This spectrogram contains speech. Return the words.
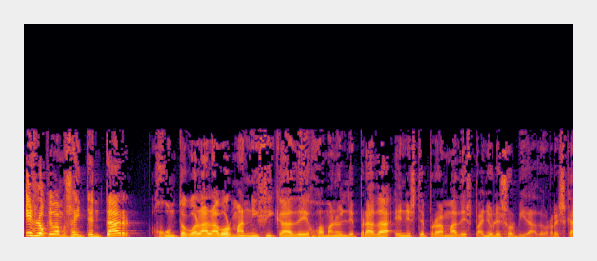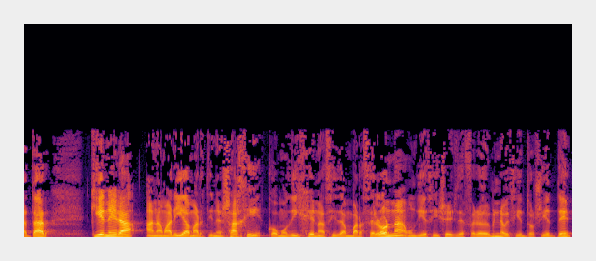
es lo que vamos a intentar junto con la labor magnífica de Juan Manuel de Prada en este programa de Españoles Olvidados. Rescatar quién era Ana María Martínez Agi, como dije, nacida en Barcelona un 16 de febrero de 1907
